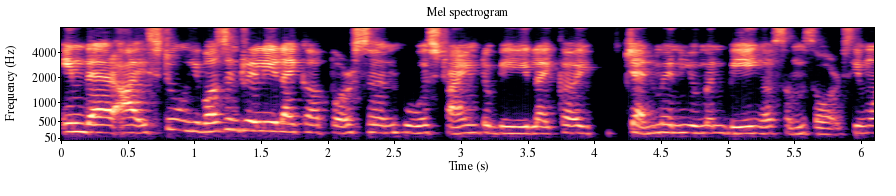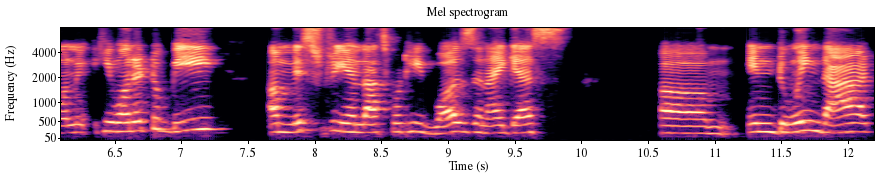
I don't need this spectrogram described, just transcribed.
in their eyes too. He wasn't really like a person who was trying to be like a genuine human being of some sorts. He wanted he wanted to be a mystery and that's what he was. And i guess um in doing that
